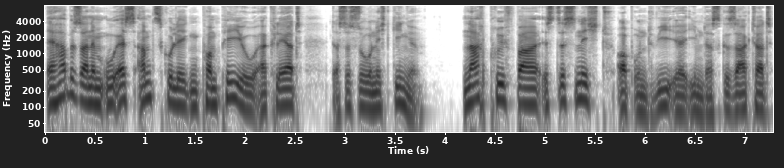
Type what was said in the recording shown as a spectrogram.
er habe seinem US-Amtskollegen Pompeo erklärt, dass es so nicht ginge. Nachprüfbar ist es nicht, ob und wie er ihm das gesagt hat,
